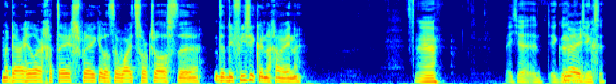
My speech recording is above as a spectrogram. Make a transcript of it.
me daar heel erg gaat tegenspreken. Dat de White Sox wel eens de, de divisie kunnen gaan winnen. Ja. Weet je, ik wil nee. niet jinxen.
